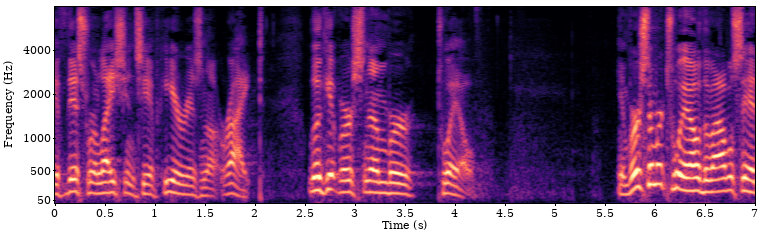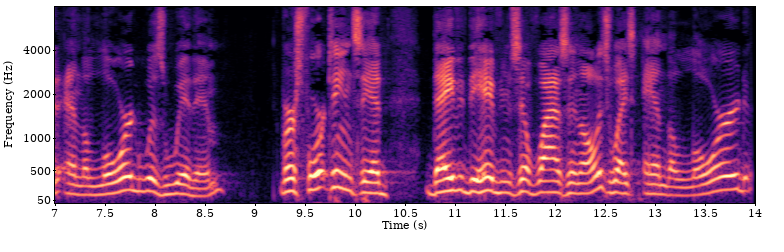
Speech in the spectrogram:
if this relationship here is not right. Look at verse number 12. In verse number 12, the Bible said, And the Lord was with him. Verse 14 said, David behaved himself wisely in all his ways, and the Lord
